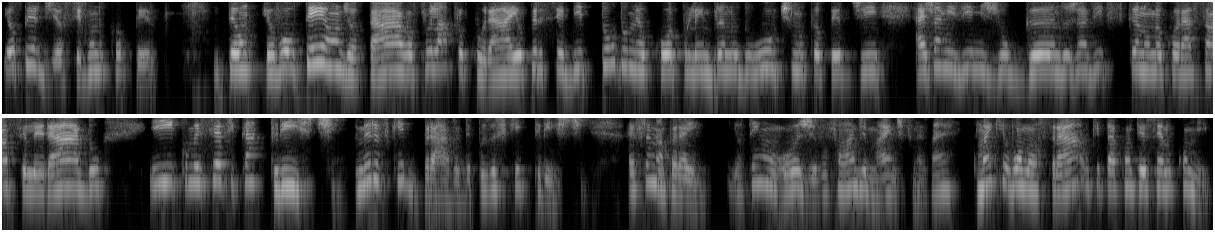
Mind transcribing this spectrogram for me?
eu perdi, é o segundo que eu perco. Então, eu voltei onde eu estava, fui lá procurar, eu percebi todo o meu corpo lembrando do último que eu perdi, aí já me vi me julgando, já vi ficando o meu coração acelerado, e comecei a ficar triste. Primeiro eu fiquei brava, depois eu fiquei triste. Aí eu falei, não, peraí, eu tenho hoje, eu vou falar de mindfulness, né? Como é que eu vou mostrar o que está acontecendo comigo?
